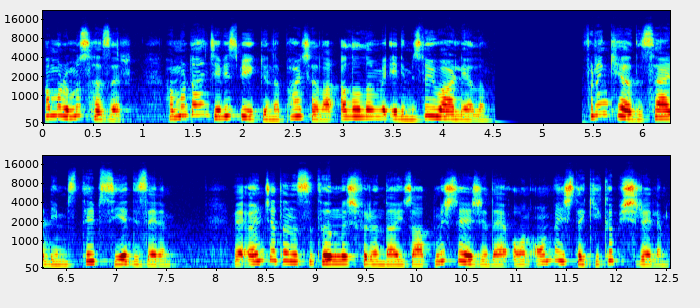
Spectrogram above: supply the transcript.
Hamurumuz hazır. Hamurdan ceviz büyüklüğünde parçalar alalım ve elimizde yuvarlayalım. Fırın kağıdı serdiğimiz tepsiye dizelim. Ve önceden ısıtılmış fırında 160 derecede 10-15 dakika pişirelim.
